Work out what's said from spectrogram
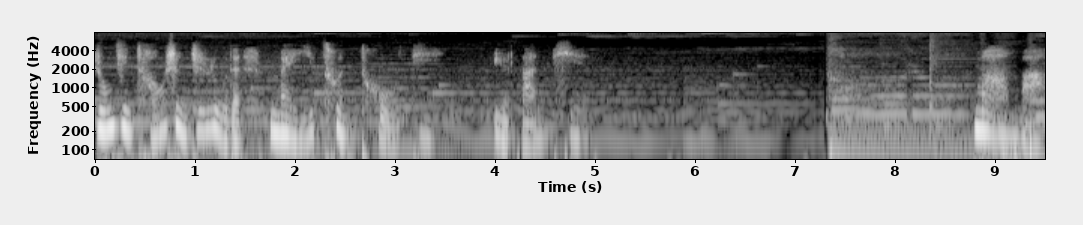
融进朝圣之路的每一寸土地与蓝天。妈妈，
